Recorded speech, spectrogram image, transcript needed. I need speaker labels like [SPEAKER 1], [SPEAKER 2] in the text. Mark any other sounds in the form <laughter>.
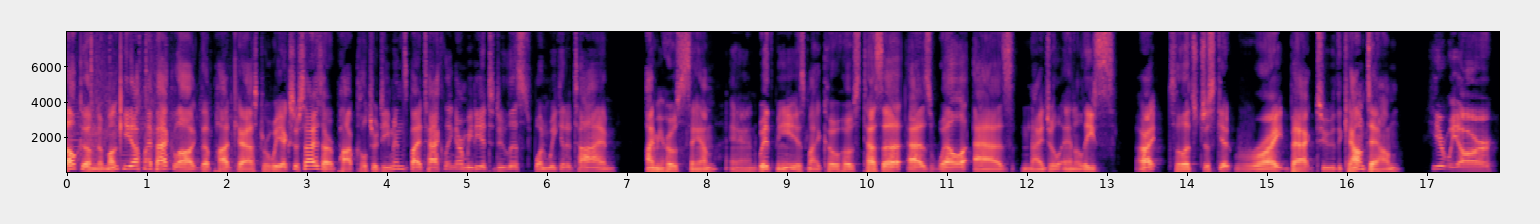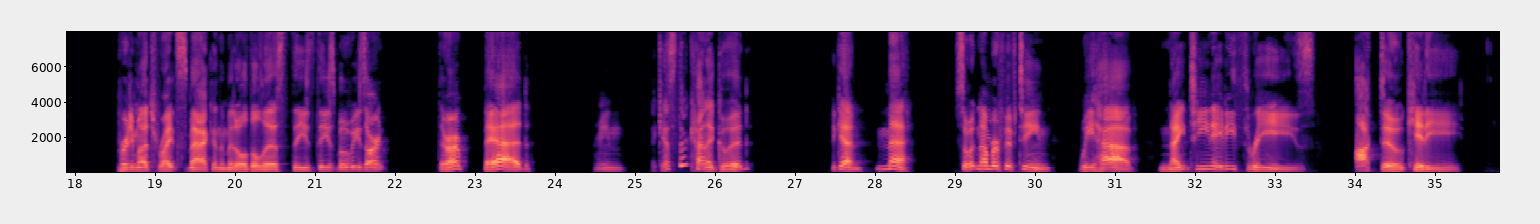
[SPEAKER 1] Welcome to Monkey Off My Backlog, the podcast where we exercise our pop culture demons by tackling our media to do lists one week at a time. I'm your host, Sam, and with me is my co host, Tessa, as well as Nigel and Elise. All right, so let's just get right back to the countdown. Here we are, pretty much right smack in the middle of the list. These these movies aren't they aren't bad. I mean, I guess they're kind of good. Again, meh. So at number 15, we have 1983's Octo Kitty.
